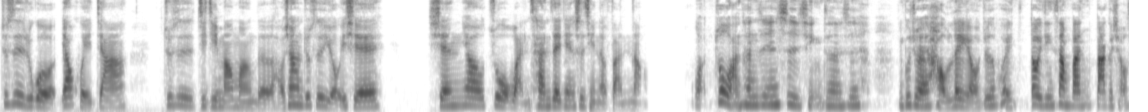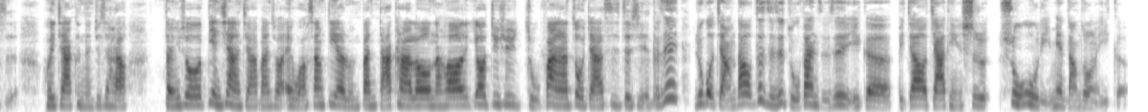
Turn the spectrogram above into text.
就是如果要回家，就是急急忙忙的，好像就是有一些先要做晚餐这件事情的烦恼。晚做晚餐这件事情真的是。你不觉得好累哦？就是回都已经上班八个小时，回家可能就是还要等于说变相的加班，说哎，我要上第二轮班打卡喽，然后又继续煮饭啊、做家事这些的。可是如果讲到这只是煮饭，只是一个比较家庭事事务里面当中的一个。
